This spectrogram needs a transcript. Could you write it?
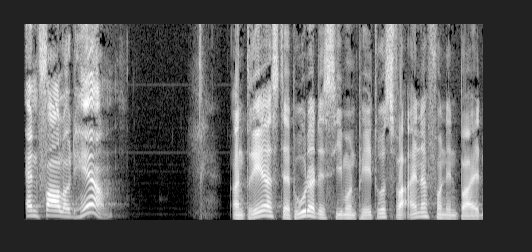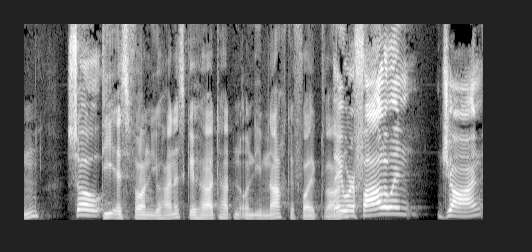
and followed him Andreas, der Bruder des Simon Petrus, war einer von den beiden, So die es von Johannes gehört hatten und ihm nachgefolgt they waren. were following John,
